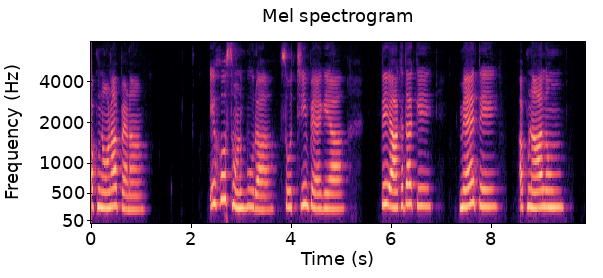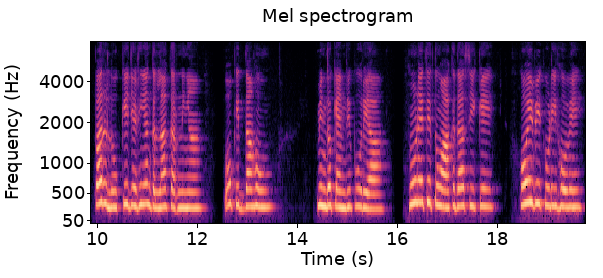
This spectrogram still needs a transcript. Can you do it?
ਅਪਣਾਉਣਾ ਪੈਣਾ। ਇਹੋ ਸੁਣ ਪੂਰਾ ਸੋਚੀ ਪੈ ਗਿਆ ਤੇ ਆਖਦਾ ਕਿ ਮੈਂ ਤੇ ਅਪਣਾ ਲਊਂ, ਪਰ ਲੋਕੀ ਜਿਹੜੀਆਂ ਗੱਲਾਂ ਕਰਨੀਆਂ, ਉਹ ਕਿੱਦਾਂ ਹੋਊ? ਮਿੰਦੋ ਕਹਿੰਦੀ ਪੂਰਿਆ ਹੁਣ ਇਹ ਤੇ ਤੂੰ ਆਖਦਾ ਸੀ ਕਿ ਕੋਈ ਵੀ ਕੁੜੀ ਹੋਵੇ,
